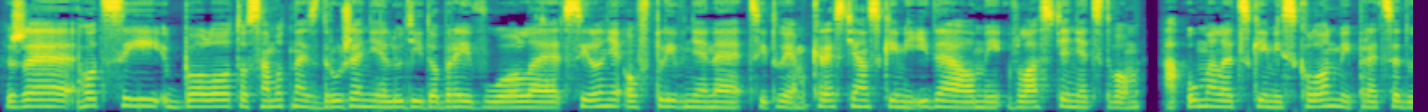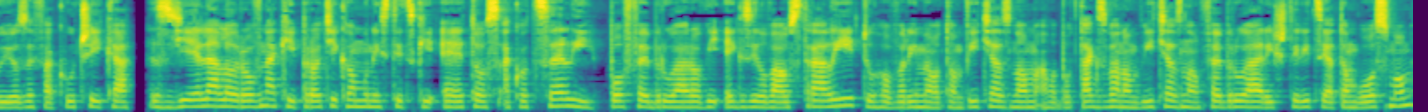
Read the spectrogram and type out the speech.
že hoci bolo to samotné združenie ľudí dobrej vôle silne ovplyvnené, citujem, kresťanskými ideálmi, vlastenectvom a umeleckými sklonmi predsedu Jozefa Kučíka, zdieľalo rovnaký protikomunistický étos ako celý po februárový exil v Austrálii, tu hovoríme o tom víťaznom alebo tzv. víťaznom februári 48.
